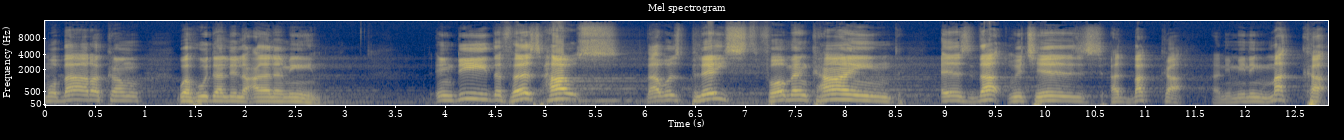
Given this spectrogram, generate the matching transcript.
مباركا وهدى للعالمين. Indeed, the first house that was placed for mankind is that which is at Bakka, and meaning Makkah.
